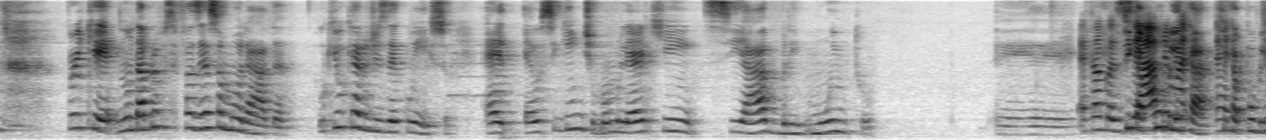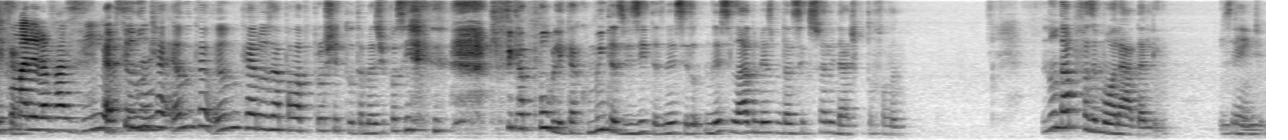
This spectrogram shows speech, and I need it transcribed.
Porque não dá pra você fazer essa morada. O que eu quero dizer com isso? É, é o seguinte, uma mulher que se abre muito. É, É aquela coisa, Fica se abre, pública, mas- fica é, pública. De uma maneira vazia, é porque assim, eu, não né? quero, eu, não quero, eu não quero usar a palavra prostituta, mas tipo assim, que fica pública com muitas visitas nesse, nesse lado mesmo da sexualidade que eu tô falando. Não dá pra fazer morada ali. Entende?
